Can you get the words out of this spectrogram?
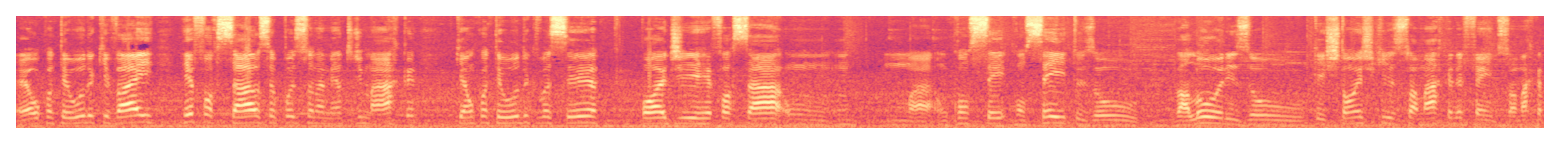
é o conteúdo que vai reforçar o seu posicionamento de marca, que é um conteúdo que você pode reforçar um, um, uma, um conce, conceitos ou valores ou questões que sua marca defende, sua marca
